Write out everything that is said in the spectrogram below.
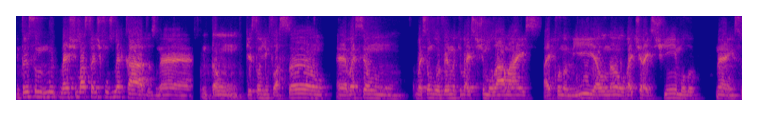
Então, isso mexe bastante com os mercados, né? Então, questão de inflação, é, vai, ser um, vai ser um governo que vai estimular mais a economia ou não, vai tirar estímulo, né? Isso,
